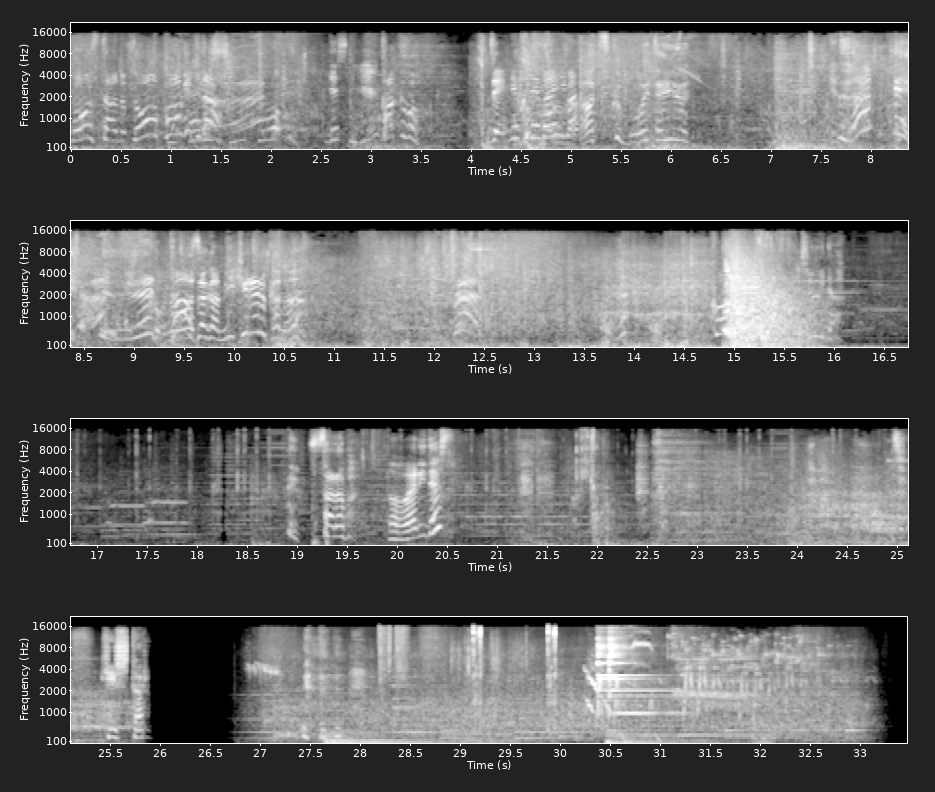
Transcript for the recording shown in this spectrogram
モンスターの総攻撃だ。ですね。覚悟。全力で参ります。熱く燃えているこの技が見切れるかな。注意だ。さらば。終わりです。騎士たる。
